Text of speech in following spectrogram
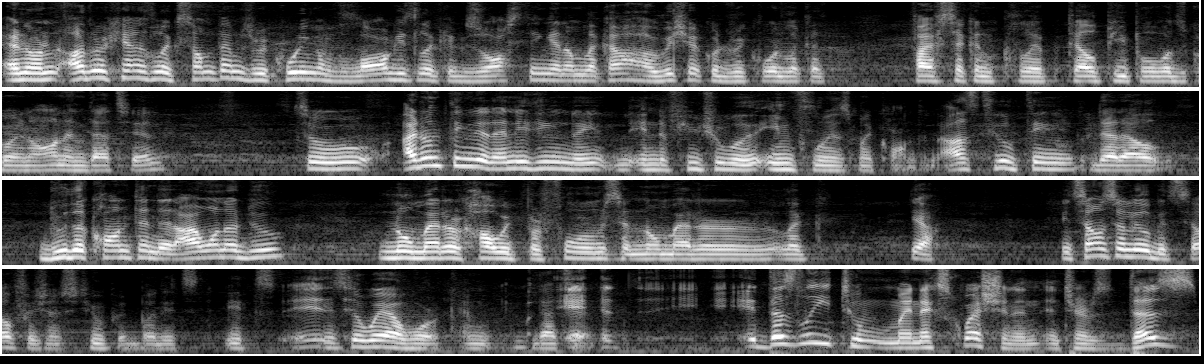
And on other hands, like sometimes recording a vlog is like exhausting, and I'm like, oh, I wish I could record like a five second clip, tell people what's going on, and that's it. So I don't think that anything in the, in the future will influence my content. I'll still think that I'll do the content that I want to do, no matter how it performs, and no matter like, yeah. It sounds a little bit selfish and stupid, but it's it's it's the way I work, and that's it. it, it, it does lead to my next question in, in terms does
